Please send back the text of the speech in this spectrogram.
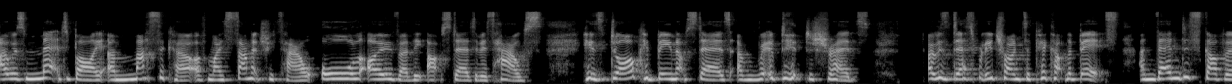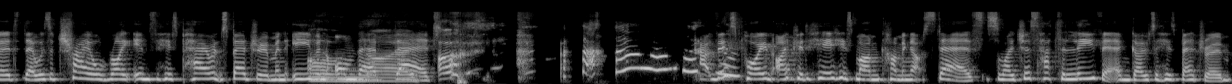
I was met by a massacre of my sanitary towel all over the upstairs of his house. His dog had been upstairs and ripped it to shreds. I was desperately trying to pick up the bits and then discovered there was a trail right into his parents' bedroom and even Oh, on their no. bed. Oh. At this point, I could hear his mum coming upstairs, so I just had to leave it and go to his bedroom.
